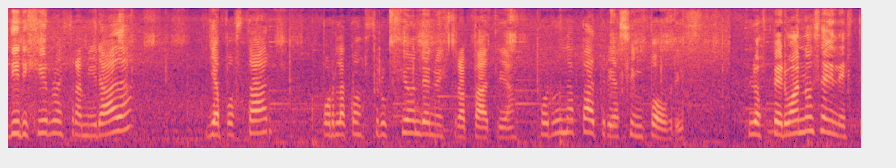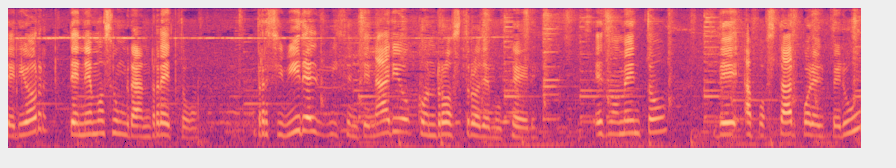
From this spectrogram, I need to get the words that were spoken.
dirigir nuestra mirada y apostar por la construcción de nuestra patria, por una patria sin pobres. Los peruanos en el exterior tenemos un gran reto, recibir el Bicentenario con rostro de mujer. Es momento de apostar por el Perú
